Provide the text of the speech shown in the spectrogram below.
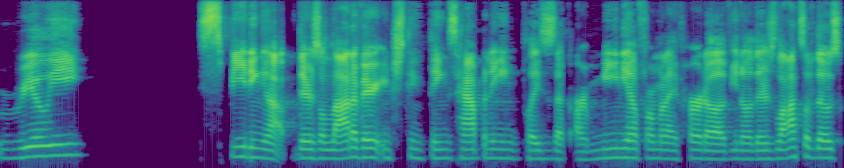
really speeding up. There's a lot of very interesting things happening in places like Armenia, from what I've heard of. You know, there's lots of those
